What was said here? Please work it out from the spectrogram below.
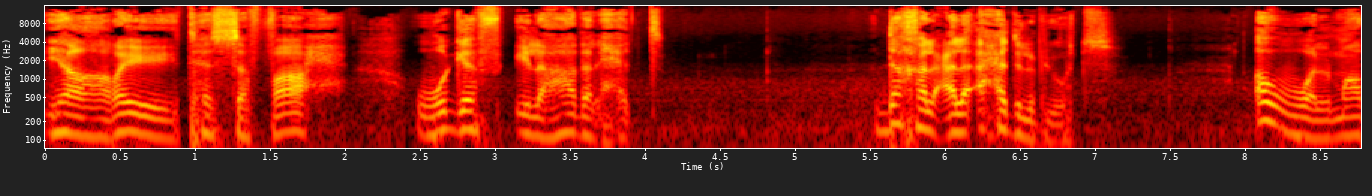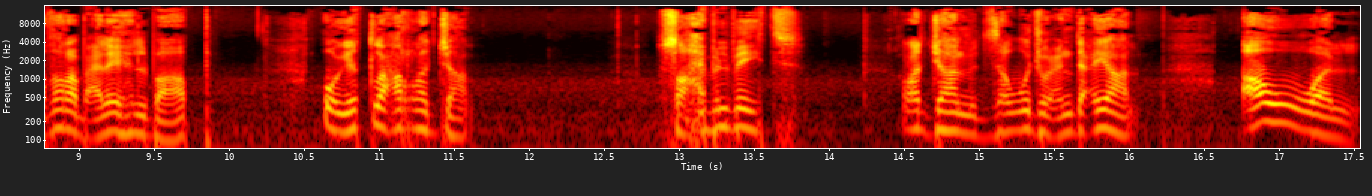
يا ريت هالسفاح وقف إلى هذا الحد. دخل على أحد البيوت. أول ما ضرب عليه الباب ويطلع الرجال. صاحب البيت. رجال متزوج وعنده عيال. أول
